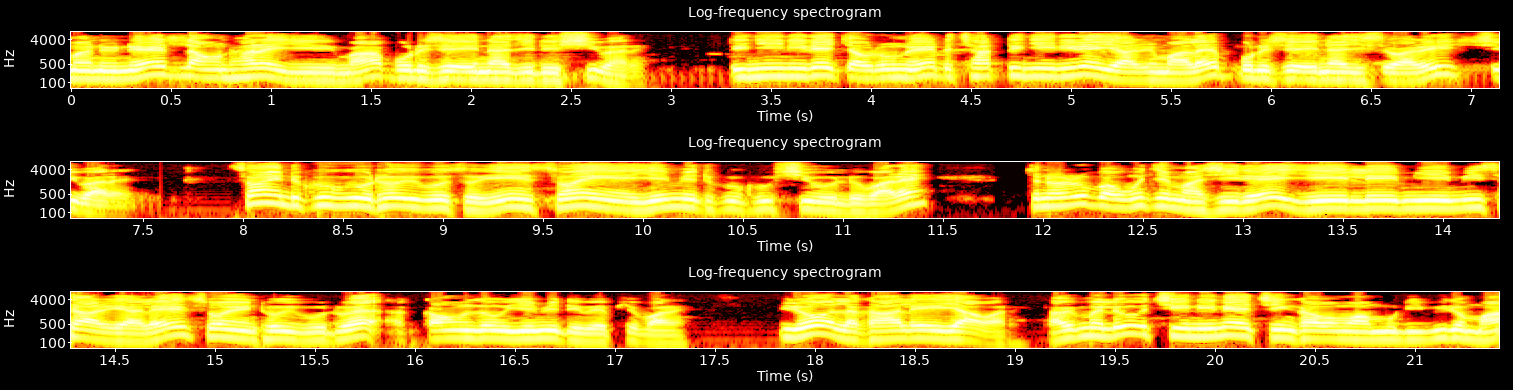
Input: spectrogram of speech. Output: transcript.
မန်တွေနဲ့လှောင်ထားတဲ့ရေတွေမှာ potential energy တွေရှိပါတယ်။တည်ငြိမ်နေတဲ့ကြောက်တုံးနဲ့တခြားတည်ငြိမ်နေတဲ့ຢာတွေမှာလည်း potential energy ဆိုတာတွေရှိပါတယ်။စွမ်းအင်တစ်ခုခုထုတ်ယူဖို့ဆိုရင်စွမ်းအင်အရင်းမြစ်တစ်ခုခုရှိဖို့လိုပါတယ်။ကျွန်တော်တို့ဘဝဝင်ကျင်မှာရှိတဲ့ရေလေမြေမိစတွေကလည်းစွမ်းအင်ထုတ်ယူဖို့အတွက်အကောင်းဆုံးရင်းမြစ်တွေပဲဖြစ်ပါတယ်။ ပြီးတော့အလကားလေးရပါတယ်ဒါပေမဲ့လို့အချိန်အနေနဲ့အချိန်ခါပေါ်မှာမူတည်ပြီးတော့မှ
